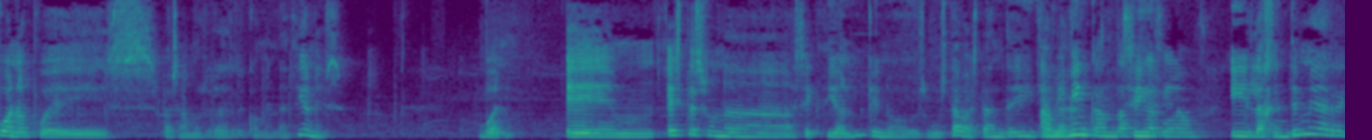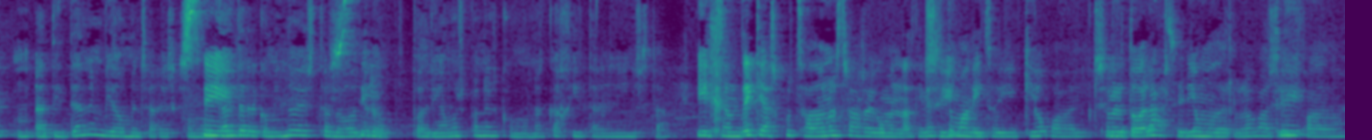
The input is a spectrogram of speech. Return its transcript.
Bueno, pues pasamos a las recomendaciones. Bueno, eh, esta es una sección que nos gusta bastante y A mí la me encanta sí. hacerla. Y la gente me ha re- a ti te han enviado mensajes como Sí. "Tal, te recomiendo esto, lo Sí. otro. Podríamos poner como una cajita en Insta. Y gente que ha escuchado nuestras recomendaciones que me han dicho, oye, qué guay. Sobre todo la serie moderna, va Sí, triunfado.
